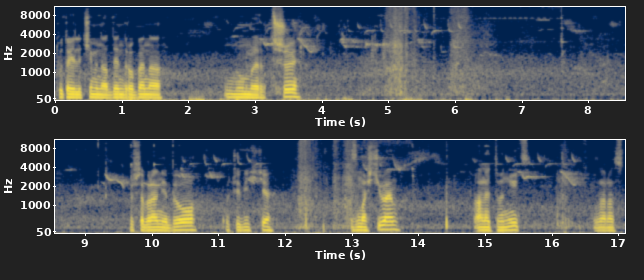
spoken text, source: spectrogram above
Tutaj lecimy na Dendrobena numer 3. Pierwsze branie było, oczywiście zmaściłem, ale to nic. Zaraz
